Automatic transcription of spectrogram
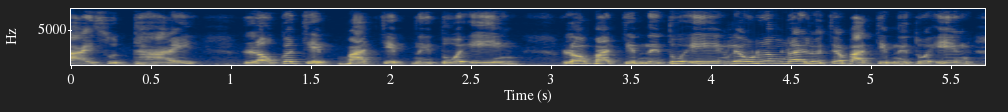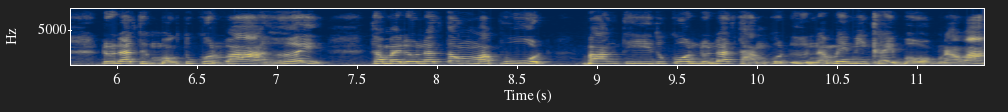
ตายสุดท้าย เราก็เจ็บบาดเจ็บในตัวเอง เราบาดเจ็บในตัวเอง แล้วเรื่องใดเราจะบาดเจ็บในตัวเอง โดนัทถึงบอกทุกคนว่าเฮ้ยทำไมโดนัทต้องมาพูด บางทีทุกคนโดนัทถามคนอื่นนะไม่มีใครบอกนะว่า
